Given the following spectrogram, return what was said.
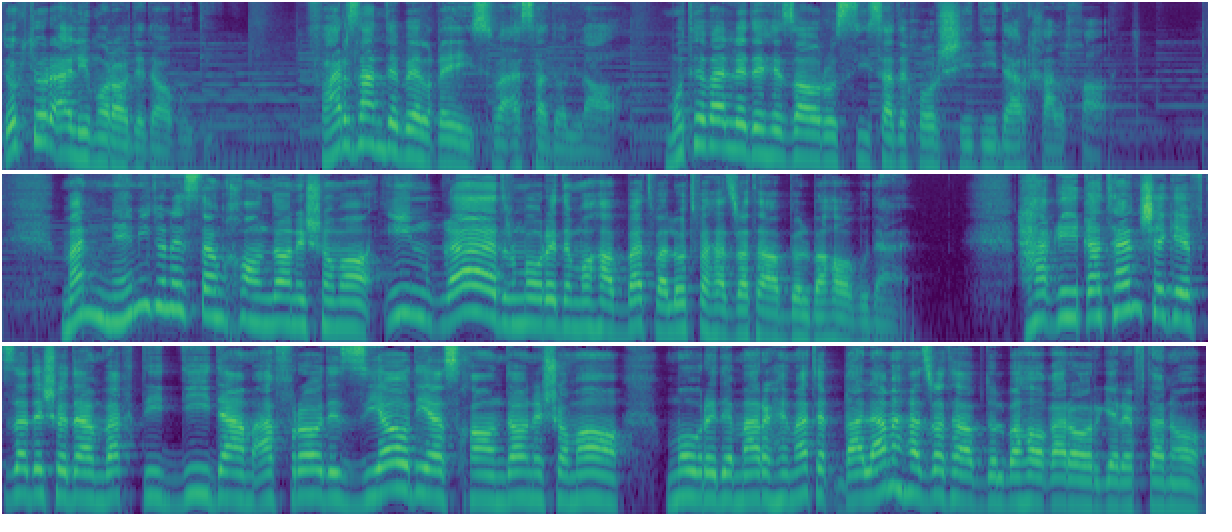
دکتر علی مراد داوودی فرزند بلقیس و اسدالله متولد 1300 خورشیدی در خلخال. من نمی‌دونستم خاندان شما اینقدر مورد محبت و لطف حضرت عبدالبها بودند. حقیقتا شگفت زده شدم وقتی دیدم افراد زیادی از خاندان شما مورد مرحمت قلم حضرت عبدالبها قرار گرفتن و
